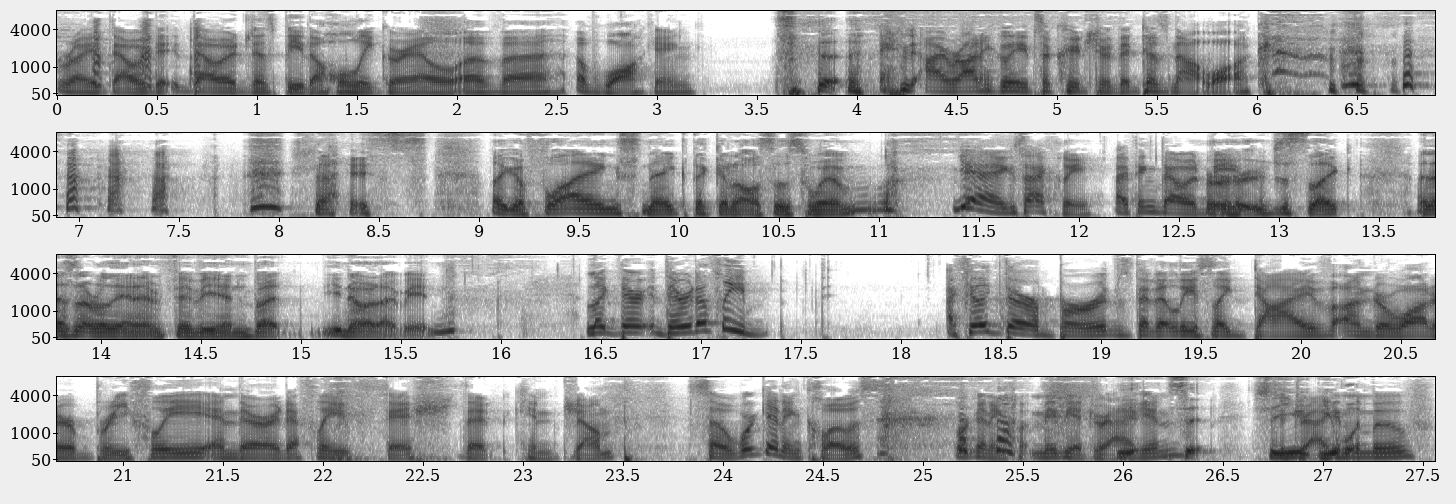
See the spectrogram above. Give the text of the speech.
right? That would that would just be the holy grail of uh, of walking. and ironically, it's a creature that does not walk. nice, like a flying snake that can also swim. Yeah, exactly. I think that would be or just like, and that's not really an amphibian, but you know what I mean. Like there, there are definitely I feel like there are birds that at least like dive underwater briefly, and there are definitely fish that can jump. So we're getting close. We're getting cl- maybe a dragon. so, so you, dragon you, the move.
